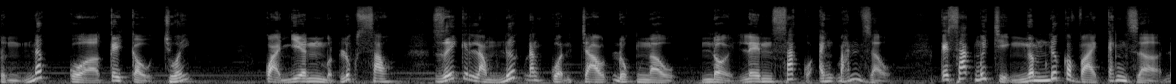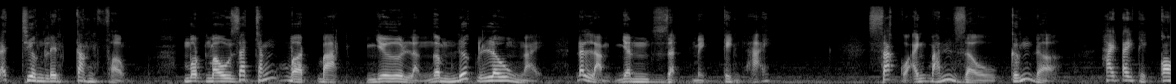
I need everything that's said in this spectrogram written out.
từng nấc của cây cầu chuối. Quả nhiên một lúc sau, dưới cái lòng nước đang cuộn trào đục ngầu nổi lên xác của anh bán dầu. Cái xác mới chỉ ngâm nước có vài canh giờ đã trương lên căng phồng, một màu da trắng bợt bạt như là ngâm nước lâu ngày đã làm nhân giật mình kinh hãi. Xác của anh bán dầu cứng đờ, hai tay thì co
